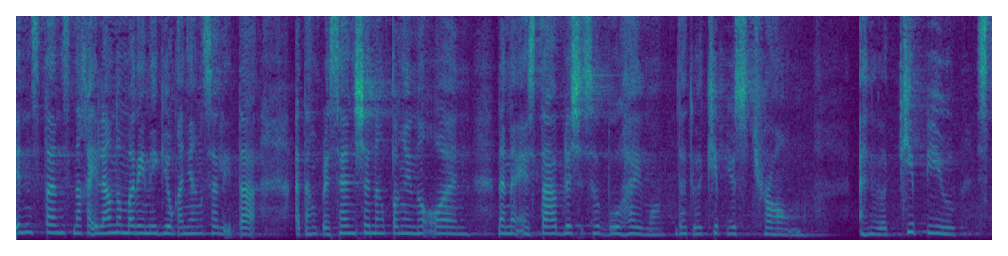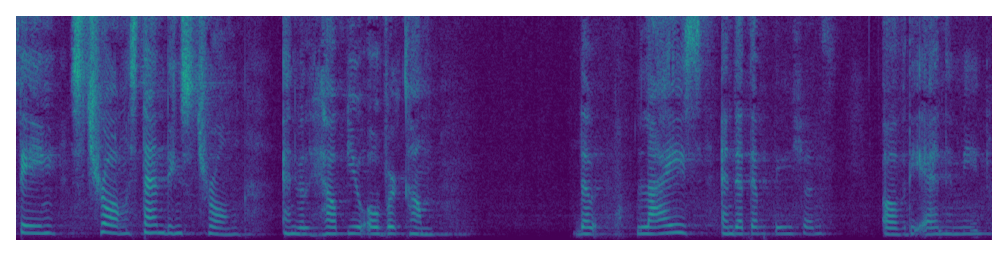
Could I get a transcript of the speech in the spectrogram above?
instance na kailangan marinig yung kanyang salita at ang presensya ng Panginoon na na-establish sa buhay mo that will keep you strong and will keep you staying strong, standing strong, and will help you overcome the lies and the temptations of the enemy.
